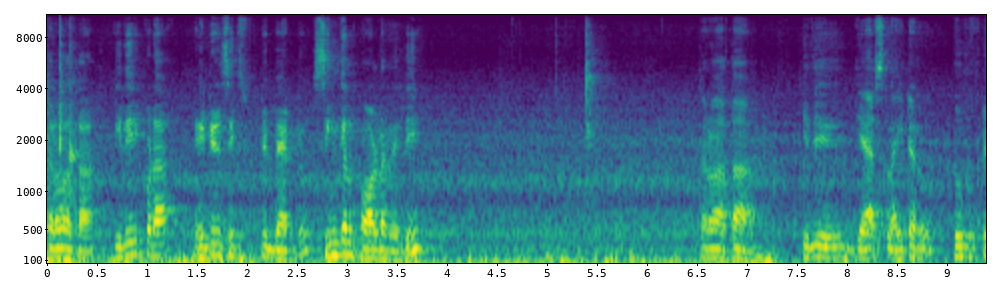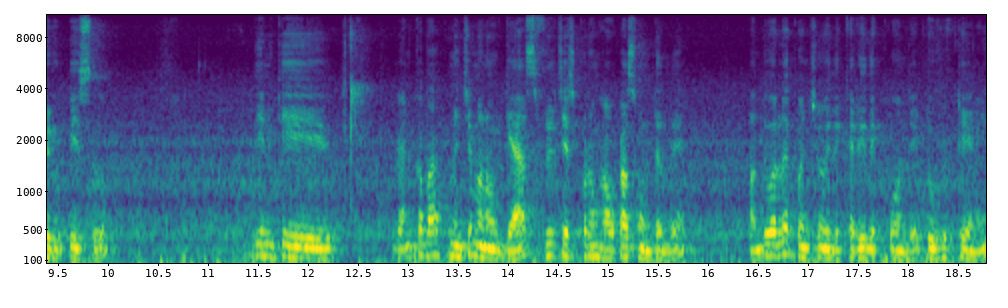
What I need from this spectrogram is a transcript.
తర్వాత ఇది కూడా eighteen six fifty battery single holder ఇది. తర్వాత ఇది gas lighter two fifty rupees. దీనికి వెనక భాగం నుంచి మనం గ్యాస్ ఫిల్ చేసుకోవడానికి అవకాశం ఉంటుంది. అందువల్ల కొంచెం ఇది ఖరీదు ఎక్కువ ఉంది టూ ఫిఫ్టీ అని.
